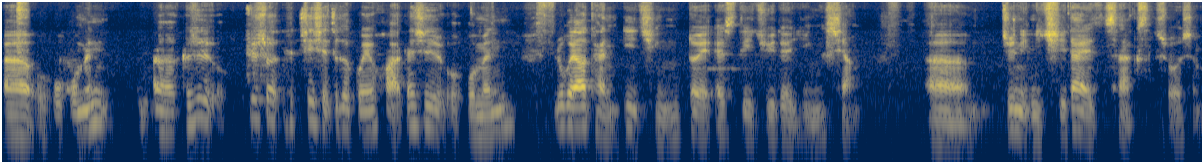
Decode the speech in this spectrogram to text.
呃，我我们呃，可是就是说谢谢这个规划，但是我我们如果要谈疫情对 SDG 的影响，呃，就是你你期待 Sachs 说什么？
